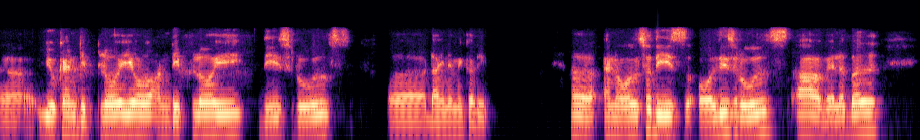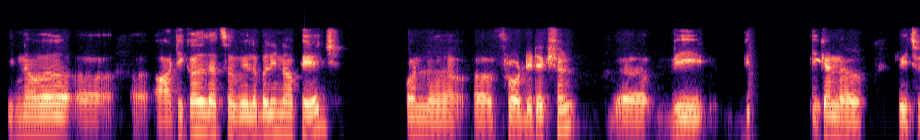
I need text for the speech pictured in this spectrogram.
Uh, you can deploy or undeploy these rules uh, dynamically. Uh, and also these all these rules are available in our article that's available in our page on uh, uh, fraud detection, uh, we, we can reach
